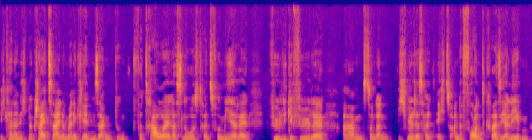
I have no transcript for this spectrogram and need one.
ich kann ja nicht nur gescheit sein und meinen Klienten sagen, du vertraue, lass los, transformiere, fühl die Gefühle, ähm, sondern ich will das halt echt so an der Front quasi erleben.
